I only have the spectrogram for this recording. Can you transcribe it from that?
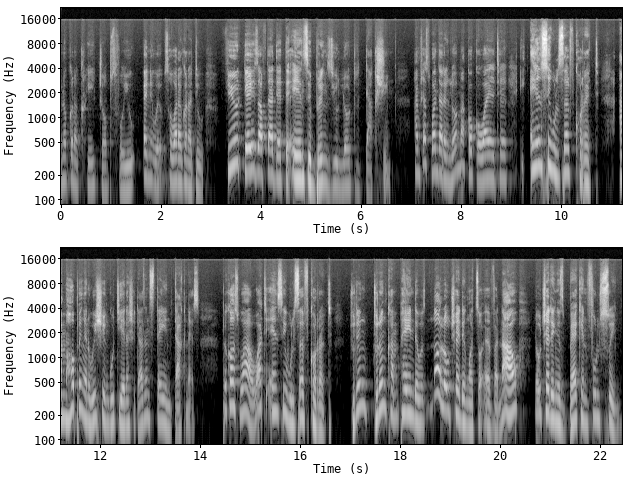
we're not going to create jobs for you anyway. So what are going to do few days after that the anc brings you load reduction. I'm just wondering lo magogo wayethe i-anc will self-correct. I'm hoping and wishing ukuthi yena she doesn't stay in darkness. Because wow what anc will self-correct? During during campaign there was no load shedding whatsoever. Now load shedding is back in full swing.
